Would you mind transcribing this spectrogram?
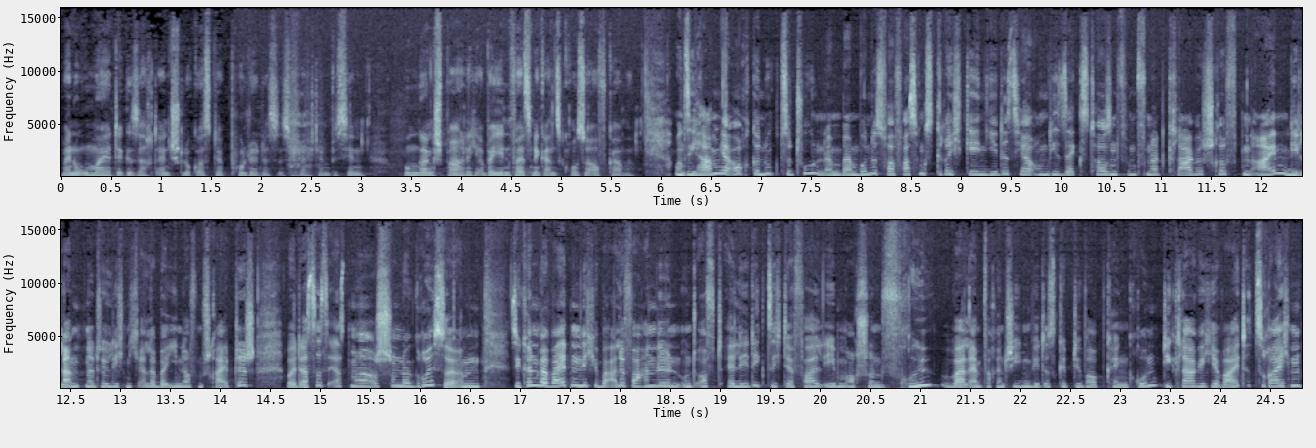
Meine Oma hätte gesagt, ein Schluck aus der Pulle. Das ist vielleicht ein bisschen umgangssprachlich, aber jedenfalls eine ganz große Aufgabe. Und Sie haben ja auch genug zu tun. Ähm, beim Bundesverfassungsgericht gehen jedes Jahr um die 6500 Klageschriften ein. Die landen natürlich nicht alle bei Ihnen auf dem Schreibtisch, aber das ist erstmal schon eine Größe. Ähm, Sie können bei weitem nicht über alle verhandeln und oft erledigt sich der Fall eben auch schon früh, weil einfach entschieden wird, es gibt überhaupt keinen Grund, die Klage hier weiterzureichen.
